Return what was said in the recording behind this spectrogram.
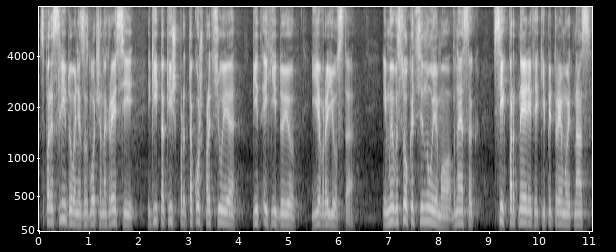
з переслідування за злочин агресії, який також, також працює під егідою Євроюста. І ми високо цінуємо внесок всіх партнерів, які підтримують нас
